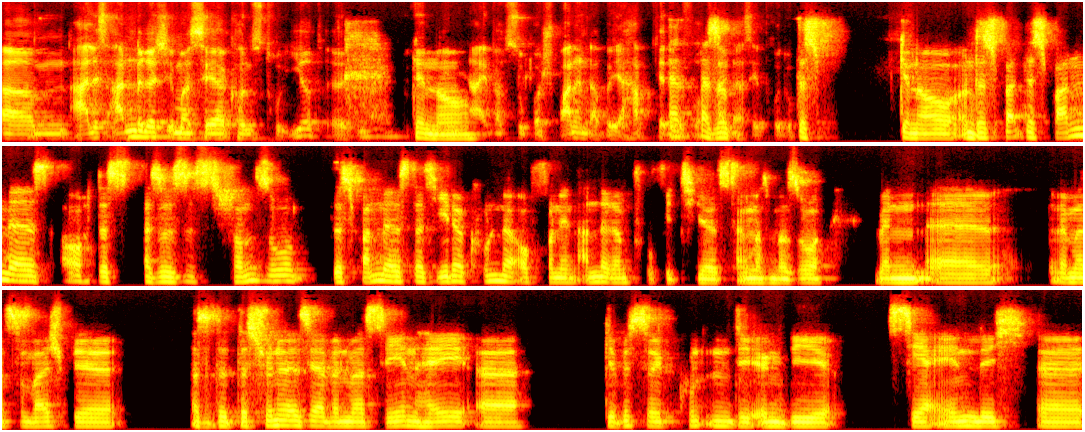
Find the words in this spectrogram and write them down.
Ähm, alles andere ist immer sehr konstruiert. Äh, genau. Einfach super spannend, aber ihr habt ja den Vorteil, also, dass ihr Produkte das, Genau, und das, das Spannende ist auch, dass, also es ist schon so, das Spannende ist, dass jeder Kunde auch von den anderen profitiert, sagen wir es mal so. Wenn, äh, wenn man zum Beispiel, also das, das Schöne ist ja, wenn wir sehen, hey, äh, gewisse Kunden, die irgendwie sehr ähnlich, äh,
